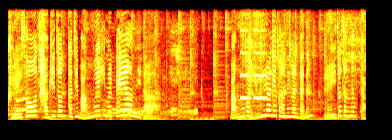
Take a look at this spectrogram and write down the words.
그래서 자기 전까지 막무의 힘을 빼야 합니다. 막무가 유일하게 반응한다는 레이저 장난감.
